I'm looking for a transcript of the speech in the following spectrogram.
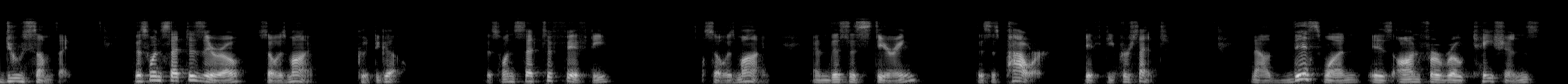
do something. This one's set to zero, so is mine. Good to go. This one's set to 50, so is mine. And this is steering, this is power, 50%. Now this one is on for rotations,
